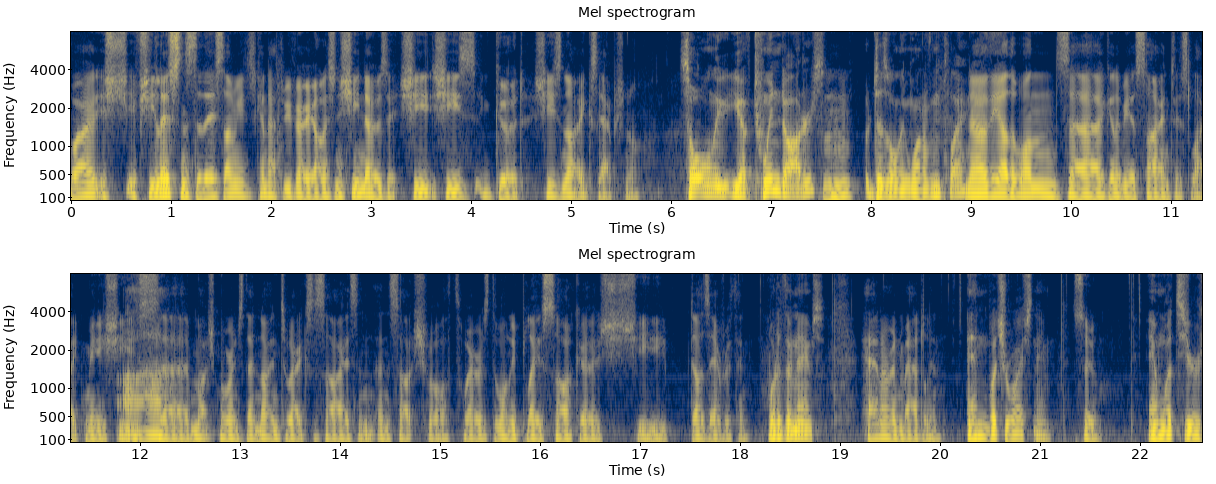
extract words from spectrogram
Well, if she listens to this, I'm going to have to be very honest, and she knows it. She she's good. She's not exceptional. So only you have twin daughters. Mm-hmm. Does only one of them play? No, the other one's uh, going to be a scientist like me. She's ah. uh, much more into that, not into exercise and, and such forth. Whereas the one who plays soccer, she does everything. What are their names? Hannah and Madeline. And what's your wife's name? Sue. And what's your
